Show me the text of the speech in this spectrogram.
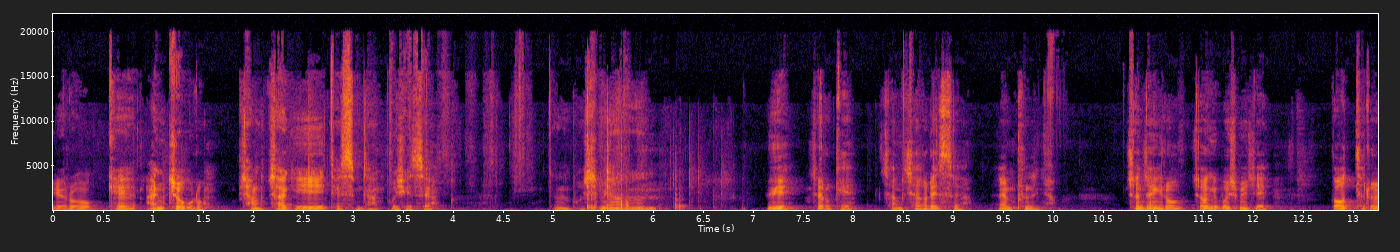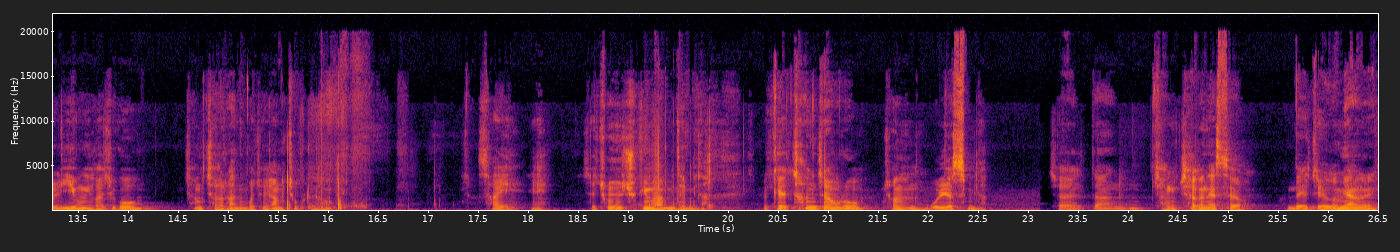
이렇게 안쪽으로 장착이 됐습니다. 보시겠어요? 일단 보시면 위에 저렇게 장착을 했어요. 앰프는요. 천장 위로 저기 보시면 이제 너트를 이용해 가지고 장착을 하는 거죠. 양쪽으로요. 사이 예. 조여주기만 하면 됩니다. 이렇게 천장으로 저는 올렸습니다. 자 일단 장착은 했어요. 근데 이제 음향을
